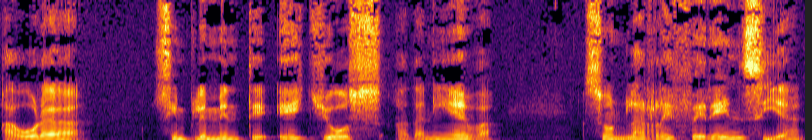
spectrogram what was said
Ahora simplemente ellos, Adán y Eva, son la referencia,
